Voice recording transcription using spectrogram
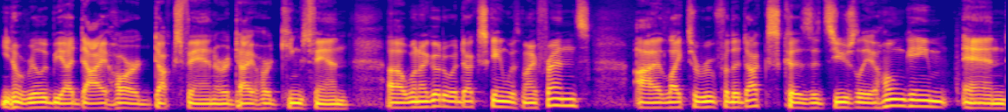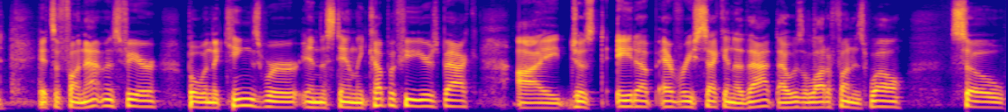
you know, really be a die-hard Ducks fan or a die-hard Kings fan. Uh, when I go to a Ducks game with my friends, I like to root for the Ducks because it's usually a home game and it's a fun atmosphere. But when the Kings were in the Stanley Cup a few years back, I just ate up every second of that. That was a lot of fun as well. So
